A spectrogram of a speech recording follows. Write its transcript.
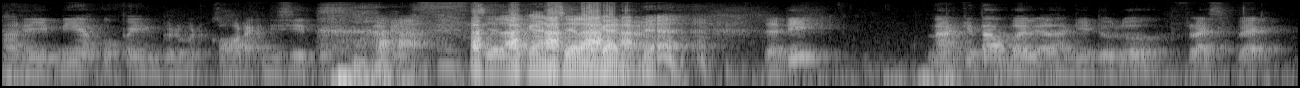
hari ini aku pengen bener-bener korek di situ. silakan, silakan. Jadi, nah kita balik lagi dulu flashback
